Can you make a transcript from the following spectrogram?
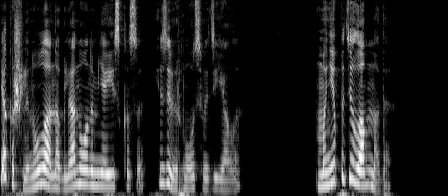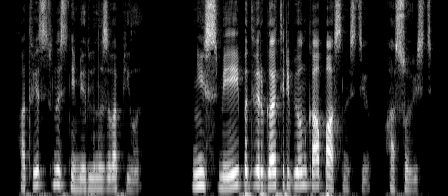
Я кашлянула, она глянула на меня искоса и завернулась в одеяло. Мне по делам надо. Ответственность немедленно завопила. Не смей подвергать ребенка опасности, а совесть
